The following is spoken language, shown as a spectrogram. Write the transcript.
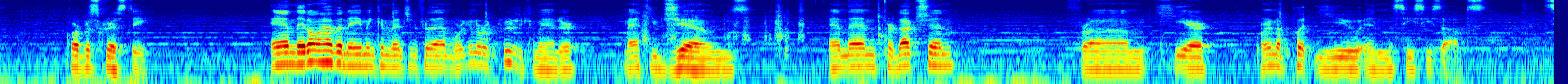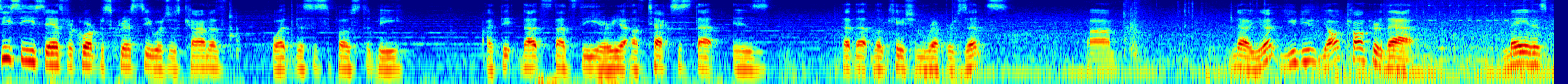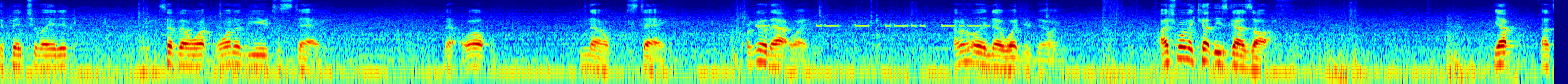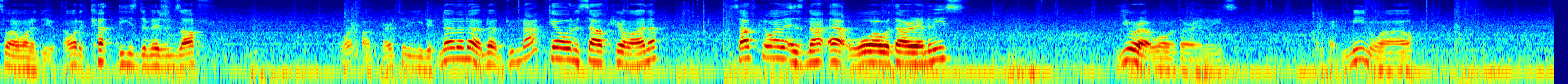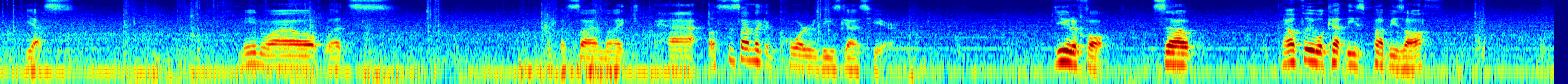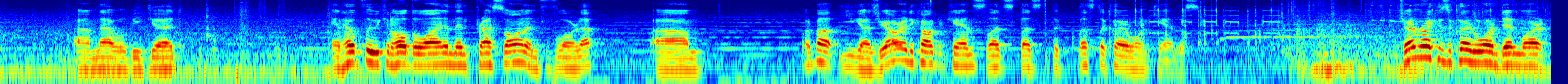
Corpus Christi. And they don't have a naming convention for them. We're going to recruit a commander, Matthew Jones. And then production from here, we're going to put you in the CC subs. CC stands for Corpus Christi, which is kind of what this is supposed to be. I think that's that's the area of Texas that is that that location represents. Um, No, you know you do. Y'all conquer that. Maine has capitulated. Except I want one of you to stay. No, well, no, stay. Or go that way. I don't really know what you're doing. I just want to cut these guys off. Yep, that's what I want to do. I want to cut these divisions off. What on earth are you doing? No, no, no, no. Do not go into South Carolina. South Carolina is not at war with our enemies. You are at war with our enemies. Alright, meanwhile... Yes. Meanwhile, let's... Assign like hat. Let's assign like a quarter of these guys here. Beautiful. So, hopefully we'll cut these puppies off. Um, that will be good. And hopefully we can hold the line and then press on in Florida. Um, what about you guys? You already conquered Kansas. Let's let's let's declare war on Kansas. German Reich has declared war on Denmark.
